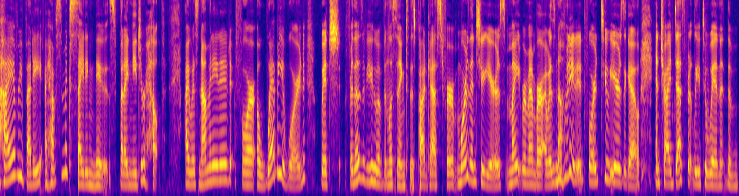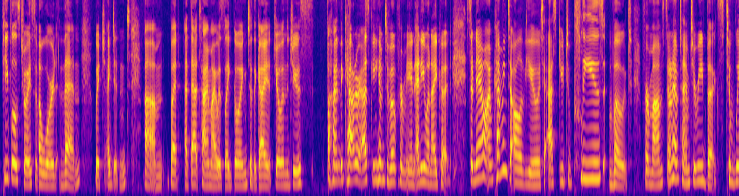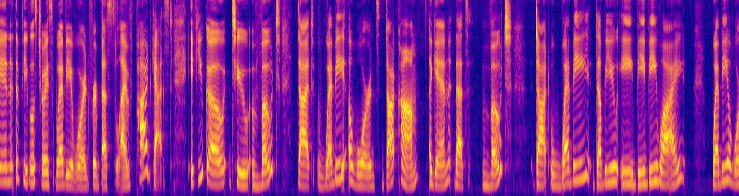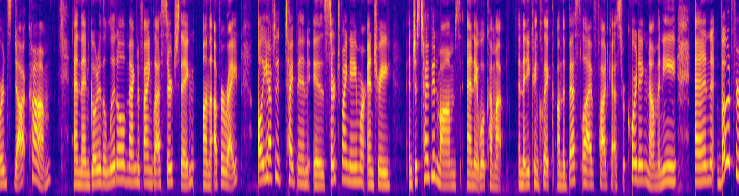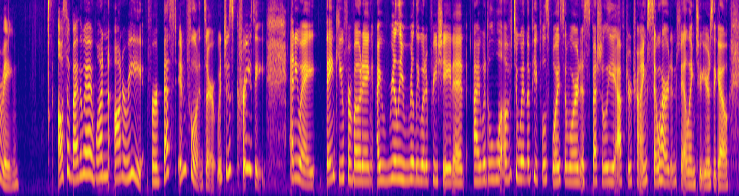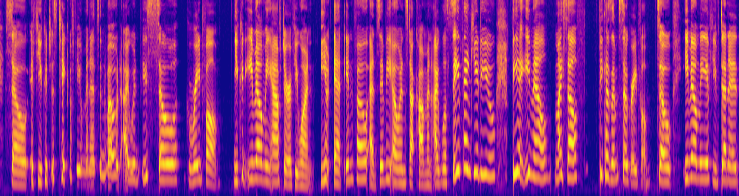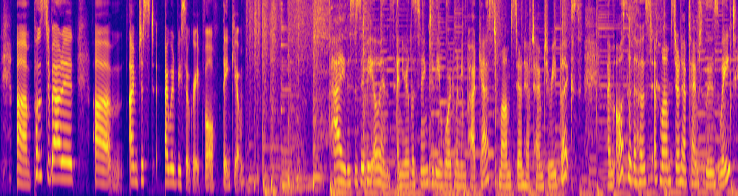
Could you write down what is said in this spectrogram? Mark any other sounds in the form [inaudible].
Hi, everybody. I have some exciting news, but I need your help. I was nominated for a Webby Award, which, for those of you who have been listening to this podcast for more than two years, might remember I was [laughs] nominated for two years ago and tried desperately to win the People's Choice Award then, which I didn't. Um, but at that time, I was like going to the guy at Joe and the Juice behind the counter asking him to vote for me and anyone I could. So now I'm coming to all of you to ask you to please vote for Moms Don't Have Time to Read Books to win the People's Choice Webby Award for Best Live Podcast. If you go to vote.webbyawards.com, again, that's vote.webby, W E B B Y, webbyawards.com and then go to the little magnifying glass search thing on the upper right. All you have to type in is search my name or entry and just type in moms and it will come up. And then you can click on the best live podcast recording nominee and vote for me. Also, by the way, I won honoree for best influencer, which is crazy. Anyway, thank you for voting. I really, really would appreciate it. I would love to win the People's Voice Award, especially after trying so hard and failing two years ago. So, if you could just take a few minutes and vote, I would be so grateful. You could email me after if you want e- at info at zibbyowens.com and I will say thank you to you via email myself because I'm so grateful. So email me if you've done it, um, post about it. Um, I'm just, I would be so grateful. Thank you. Hi, this is Zibby Owens, and you're listening to the award winning podcast, Moms Don't Have Time to Read Books. I'm also the host of Moms Don't Have Time to Lose Weight,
